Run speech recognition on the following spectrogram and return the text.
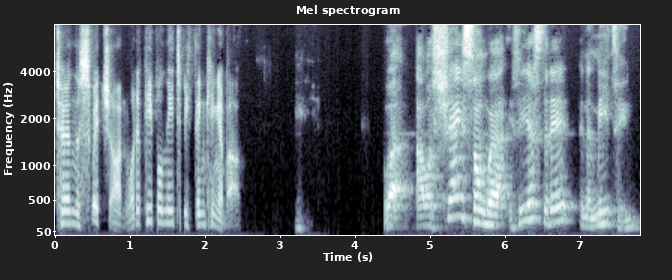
turn the switch on? What do people need to be thinking about? Well, I was sharing somewhere, you see, yesterday in a meeting,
